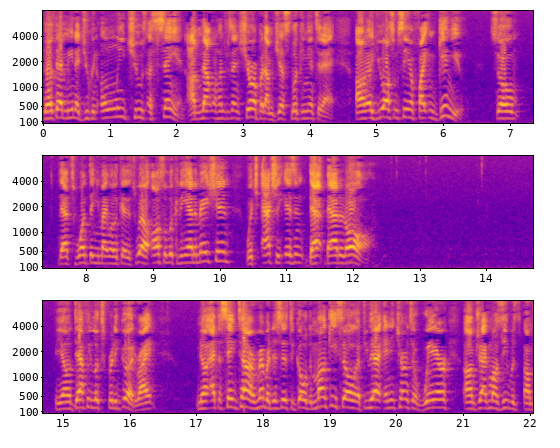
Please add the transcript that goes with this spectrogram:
does that mean that you can only choose a Saiyan? I'm not 100% sure, but I'm just looking into that. Um, you also see him fighting Ginyu. So, that's one thing you might want to look at as well. Also, look at the animation, which actually isn't that bad at all. You know, definitely looks pretty good, right? You know, at the same time, remember this is the Golden Monkey. So if you had any terms of where um, Dragon Ball Z was, um,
